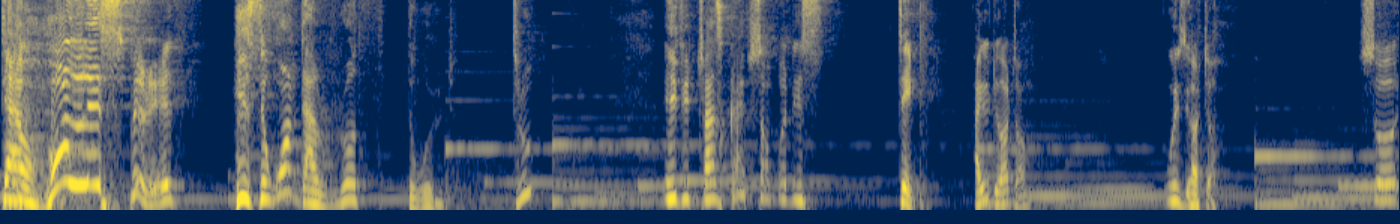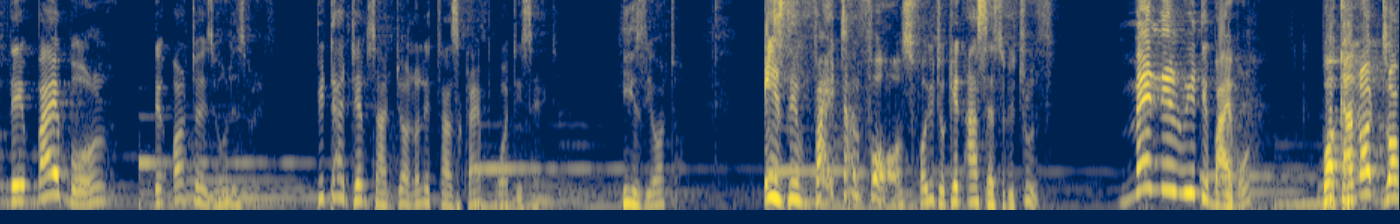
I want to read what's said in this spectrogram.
The Holy Spirit is the one that wrote the word. True? If you transcribe somebody's tape, are you the author? Who is the author? So the Bible, the author is the Holy Spirit. Peter, James, and John only transcribed what he said. He is the author. Is the vital force for you to get access to the truth. Many read the Bible but cannot draw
